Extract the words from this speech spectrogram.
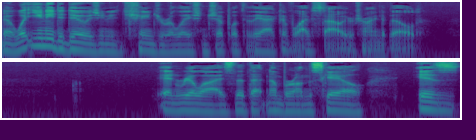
no, what you need to do is you need to change your relationship with the active lifestyle you're trying to build. And realize that that number on the scale is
